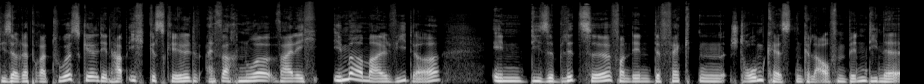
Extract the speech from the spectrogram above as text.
dieser Reparaturskill, den habe ich geskillt, einfach nur, weil ich immer mal wieder in diese Blitze von den defekten Stromkästen gelaufen bin, die eine,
